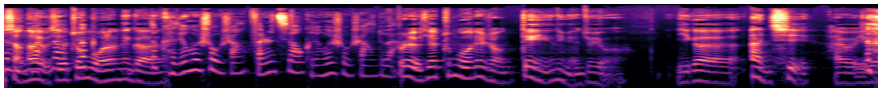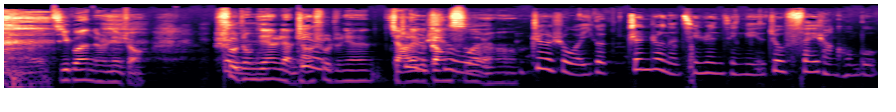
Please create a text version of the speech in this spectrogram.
想到有些中国的那那个那，肯定会受伤，反正骑完我肯定会受伤，对吧不？是有些中国那种电影里面就有一个暗器，还有一个什么机关，都是那种树中间两条树中间夹了一个钢丝，这个然后这个是我一个真正的亲身经历，就非常恐怖。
